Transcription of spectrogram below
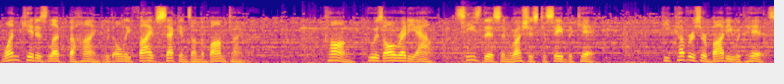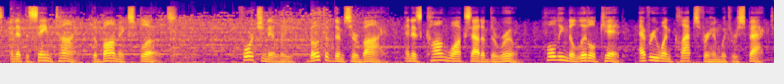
one kid is left behind with only 5 seconds on the bomb timer. Kong, who is already out, sees this and rushes to save the kid. He covers her body with his, and at the same time, the bomb explodes. Fortunately, both of them survive, and as Kong walks out of the room, holding the little kid, everyone claps for him with respect.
